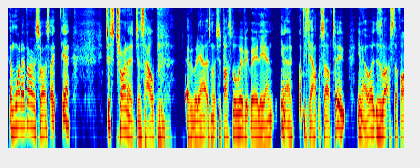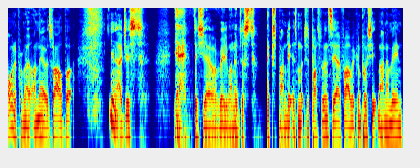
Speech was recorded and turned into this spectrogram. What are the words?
and whatever. So I was like, yeah, just trying to just help everybody out as much as possible with it, really, and you know, obviously help myself too. You know, there's a lot of stuff I want to promote on there as well, but you know, just yeah, this year I really want to just expand it as much as possible and see how far we can push it, man. I mean,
